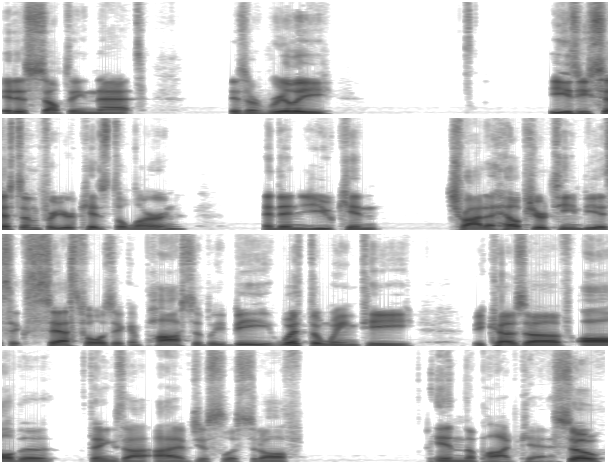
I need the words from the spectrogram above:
It is something that is a really easy system for your kids to learn. And then you can try to help your team be as successful as it can possibly be with the wing T because of all the things I, I've just listed off in the podcast. So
